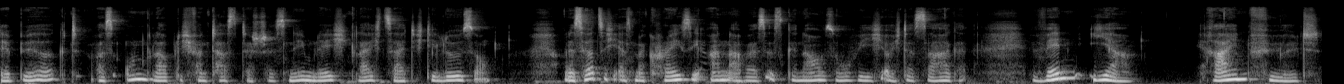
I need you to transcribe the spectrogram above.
der birgt was unglaublich Fantastisches, nämlich gleichzeitig die Lösung. Und es hört sich erstmal crazy an, aber es ist genau so, wie ich euch das sage. Wenn ihr reinfühlt,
